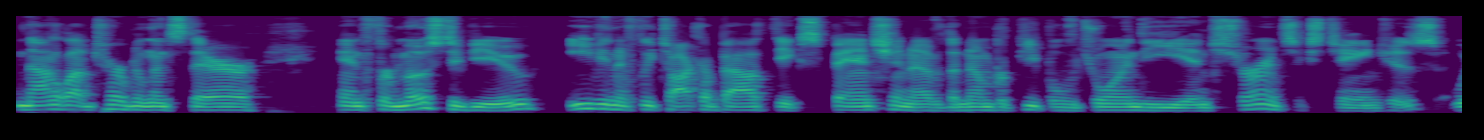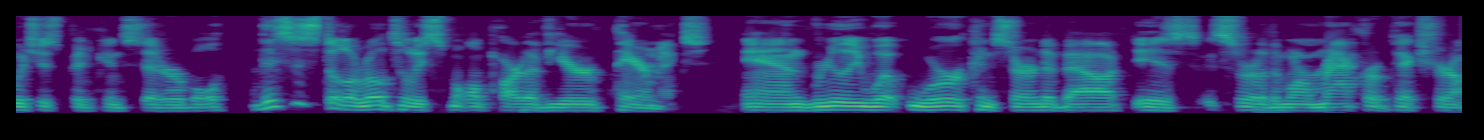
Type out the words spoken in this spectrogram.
not a lot of turbulence there. And for most of you, even if we talk about the expansion of the number of people who joined the insurance exchanges, which has been considerable, this is still a relatively small part of your payer mix. And really, what we're concerned about is sort of the more macro picture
